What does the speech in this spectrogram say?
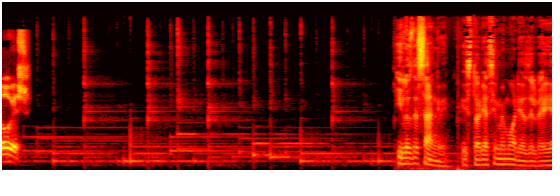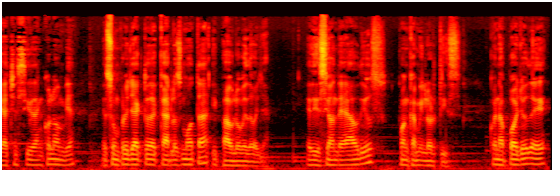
todo eso. Hilos de Sangre, Historias y Memorias del VIH-Sida en Colombia, es un proyecto de Carlos Mota y Pablo Bedoya. Edición de audios, Juan Camilo Ortiz. con apoyo de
